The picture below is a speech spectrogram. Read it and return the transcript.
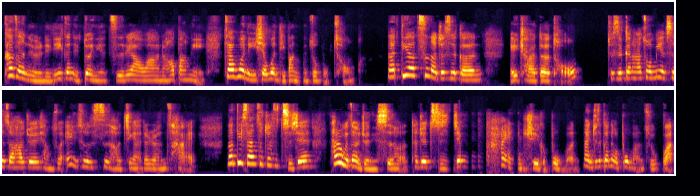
看着你的履历，跟你对你的资料啊，然后帮你再问你一些问题，帮你做补充。那第二次呢，就是跟 HR 的头。就是跟他做面试之后，他就会想说，哎，你是不是适合进来的人才？那第三次就是直接，他如果真的觉得你适合，他就直接派你去一个部门，那你就是跟那个部门主管，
